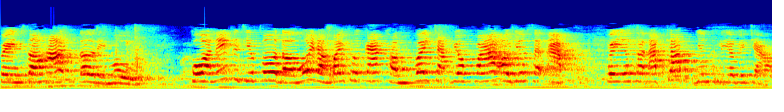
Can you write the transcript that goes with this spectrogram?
ពេល install ហើយទៅ remove ព្រោះអានេះគឺជា folder មួយដើម្បីធ្វើការ config ចាប់យក file ឲ្យយើង set up ពេលយើង set up ចប់យើង clear វាចោល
